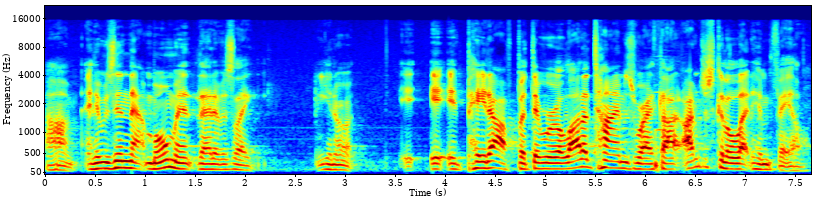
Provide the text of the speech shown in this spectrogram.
Um, and it was in that moment that it was like, you know, it, it, it paid off. But there were a lot of times where I thought, I'm just going to let him fail.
